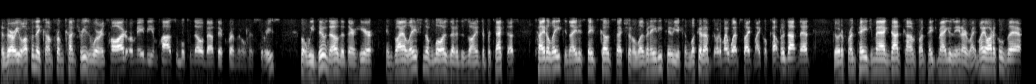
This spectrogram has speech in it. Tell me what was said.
and very often they come from countries where it's hard or maybe impossible to know about their criminal histories. But we do know that they're here in violation of laws that are designed to protect us. Title 8, United States Code, Section 1182. You can look it up. Go to my website, michaelcutler.net. Go to frontpagemag.com, Front Page Magazine. I write my articles there.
